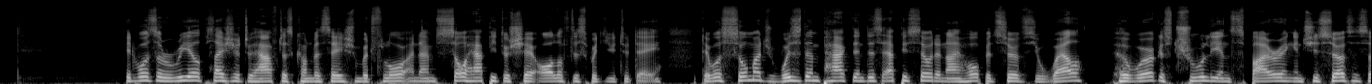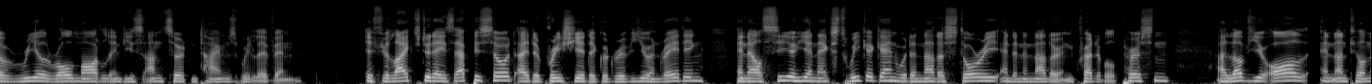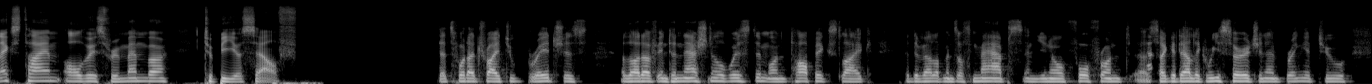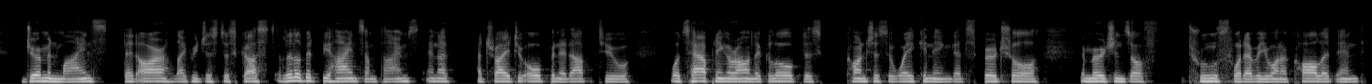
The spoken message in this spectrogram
It was a real pleasure to have this conversation with Flor, and I'm so happy to share all of this with you today. There was so much wisdom packed in this episode, and I hope it serves you well. Her work is truly inspiring, and she serves as a real role model in these uncertain times we live in. If you liked today's episode, I'd appreciate a good review and rating, and I'll see you here next week again with another story and another incredible person. I love you all, and until next time, always remember to be yourself that's what I try to bridge is a lot of international wisdom on topics like the developments of MAPS and you know forefront uh, psychedelic research and then bring it to German minds that are like we just discussed a little bit behind sometimes. And I I try to open it up to what's happening around the globe this conscious awakening that spiritual emergence of truth whatever you want to call it. And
